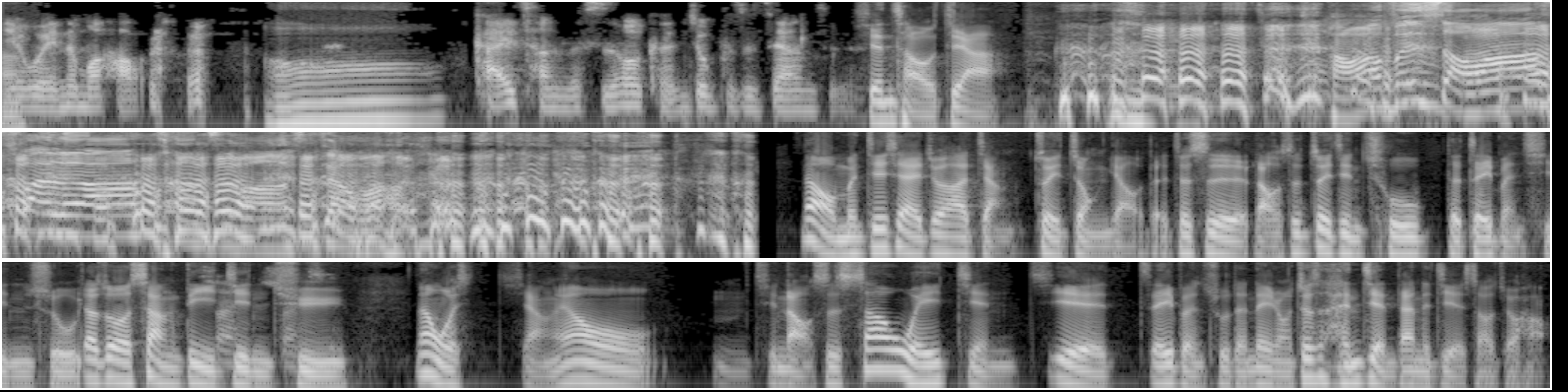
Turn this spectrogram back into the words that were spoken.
结尾那么好了哦。开场的时候可能就不是这样子，先吵架，好啊，分手啊，算了啊，这样子吗？是这样吗？那我们接下来就要讲最重要的，就是老师最近出的这一本新书，叫做《上帝禁区》。那我想要嗯，请老师稍微简介这一本书的内容，就是很简单的介绍就好。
